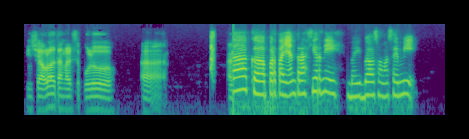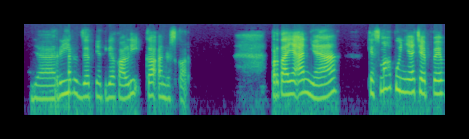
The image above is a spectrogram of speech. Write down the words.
insya Allah tanggal 10. Uh, eh, kita ke pertanyaan terakhir nih, Baibal sama Semi. Dari Z-nya tiga kali ke underscore. Pertanyaannya, Kesmah punya CP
